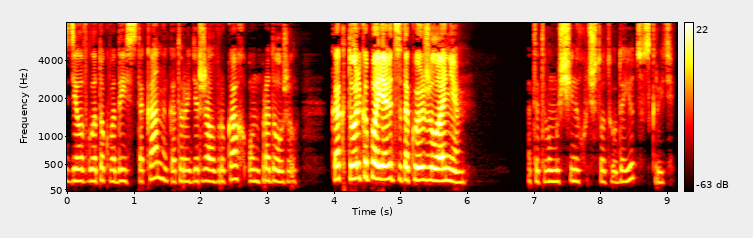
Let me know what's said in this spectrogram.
Сделав глоток воды из стакана, который держал в руках, он продолжил. «Как только появится такое желание». От этого мужчины хоть что-то удается скрыть.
